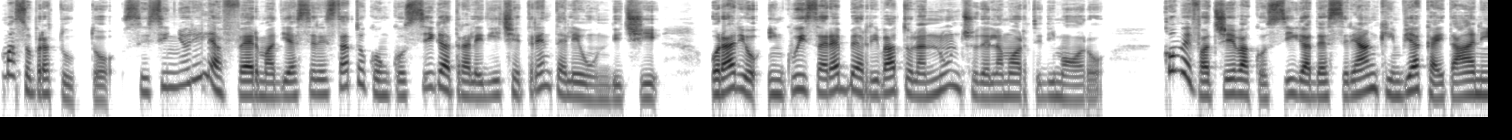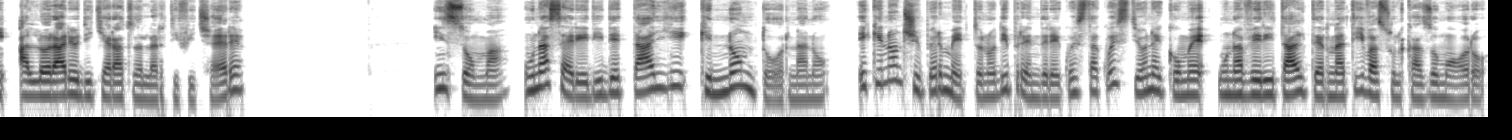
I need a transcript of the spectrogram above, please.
ma soprattutto, se Signorile afferma di essere stato con Cossiga tra le 10.30 e le 11, orario in cui sarebbe arrivato l'annuncio della morte di Moro, come faceva Cossiga ad essere anche in via Caetani all'orario dichiarato dall'artificiere? Insomma, una serie di dettagli che non tornano e che non ci permettono di prendere questa questione come una verità alternativa sul caso Moro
